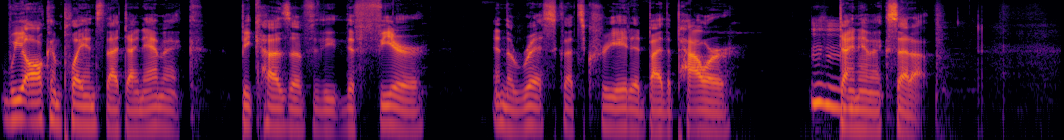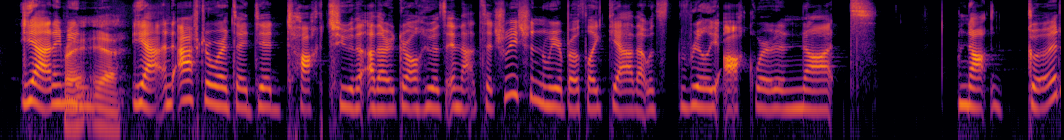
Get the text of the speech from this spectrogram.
we all can play into that dynamic because of the the fear and the risk that's created by the power mm-hmm. dynamic setup. Yeah and i Right? mean yeah. Yeah, and afterwards I did talk to the other girl who was in that situation. and We were both like, yeah, that was really awkward and not not good.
